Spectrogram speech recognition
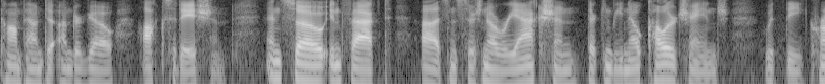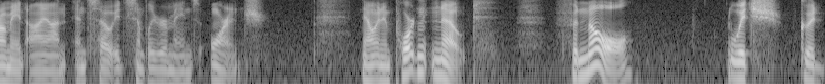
compound to undergo oxidation. And so, in fact, uh, since there's no reaction, there can be no color change with the chromate ion, and so it simply remains orange. Now, an important note phenol, which could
